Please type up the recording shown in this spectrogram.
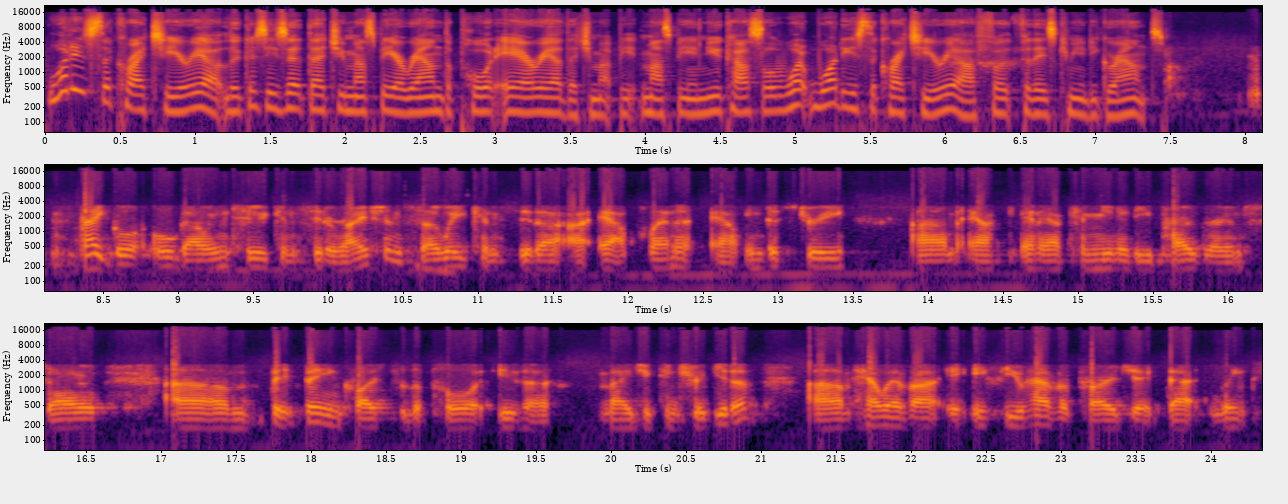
What is the criteria, Lucas? Is it that you must be around the port area, that you must be, must be in Newcastle? What What is the criteria for, for these community grants? They go, all go into consideration. So we consider uh, our planet, our industry, um, our, and our community programs. So um, being close to the port is a major contributor. Um, however, if you have a project that links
